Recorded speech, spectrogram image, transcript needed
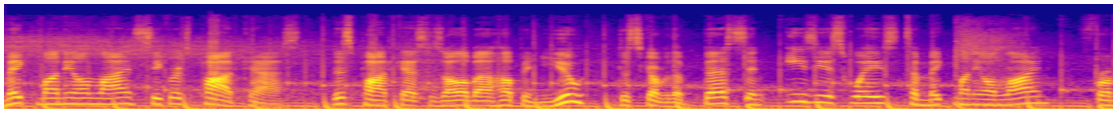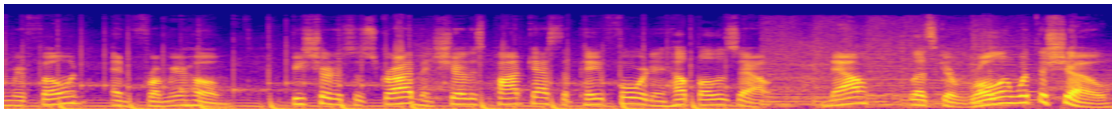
Make Money Online Secrets Podcast. This podcast is all about helping you discover the best and easiest ways to make money online from your phone and from your home. Be sure to subscribe and share this podcast to pay forward and help others out. Now, let's get rolling with the show.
